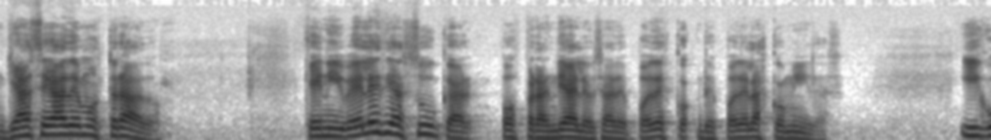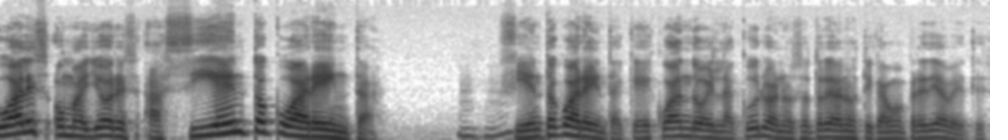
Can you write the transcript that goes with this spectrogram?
ya se ha demostrado que niveles de azúcar postprandiales, o sea, después de, después de las comidas, iguales o mayores a 140, 140, que es cuando en la curva nosotros diagnosticamos prediabetes,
